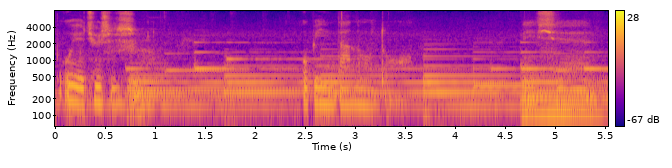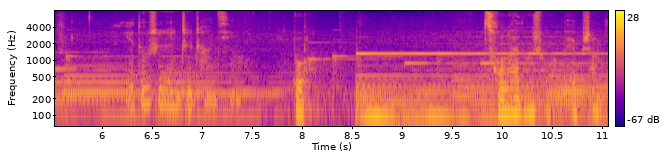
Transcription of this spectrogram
不过也确实是，我比你大那么多，那些也都是人之常情。不，从来都是我配不上你。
